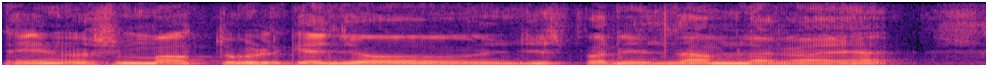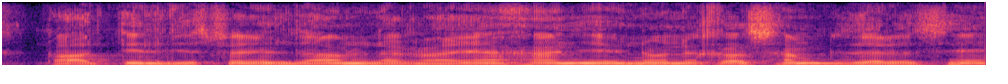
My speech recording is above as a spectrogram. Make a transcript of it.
لیکن اس مقتول کے جو جس پر الزام لگایا، قاتل جس پر الزام لگایا ہاں جی انہوں نے قسم کے ذریعے سے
